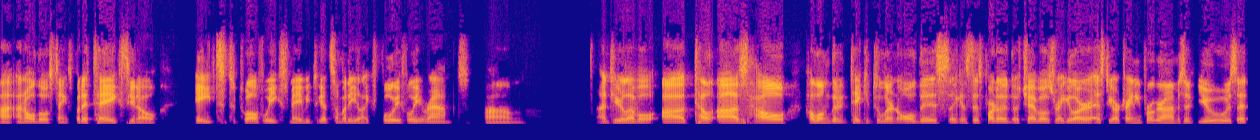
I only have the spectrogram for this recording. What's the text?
uh, and all those things. But it takes, you know, eight to 12 weeks maybe to get somebody like fully, fully ramped um, onto your level. Uh, tell us how how long did it take you to learn all this? Like, is this part of the Docebo's regular SDR training program? Is it you? Is it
